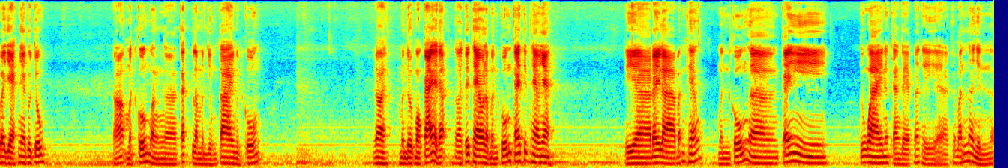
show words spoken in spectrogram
qua dạt nha cô chú đó mình cuốn bằng à, cách là mình dùng tay mình cuốn. Rồi mình được một cái rồi đó. Rồi tiếp theo là mình cuốn cái tiếp theo nha. Thì à, đây là bánh khéo. Mình cuốn à, cái cái quai nó càng đẹp đó, thì à, cái bánh nó nhìn nó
